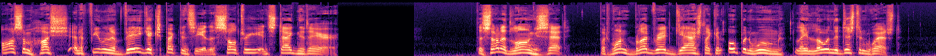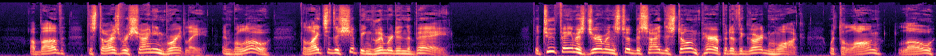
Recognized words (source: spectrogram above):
awesome hush and a feeling of vague expectancy in the sultry and stagnant air. The sun had long set, but one blood red gash like an open wound lay low in the distant west. Above, the stars were shining brightly, and below, the lights of the shipping glimmered in the bay. The two famous Germans stood beside the stone parapet of the garden walk, with the long, low,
